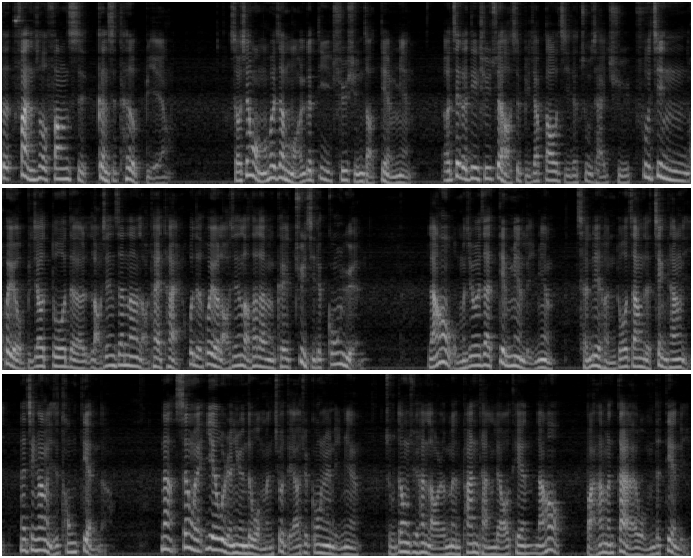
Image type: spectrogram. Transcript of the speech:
的贩售方式更是特别啊。首先，我们会在某一个地区寻找店面，而这个地区最好是比较高级的住宅区，附近会有比较多的老先生呢、老太太，或者会有老先生、老太太们可以聚集的公园。然后我们就会在店面里面陈列很多张的健康椅，那健康椅是通电的。那身为业务人员的我们，就得要去公园里面主动去和老人们攀谈聊天，然后把他们带来我们的店里，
